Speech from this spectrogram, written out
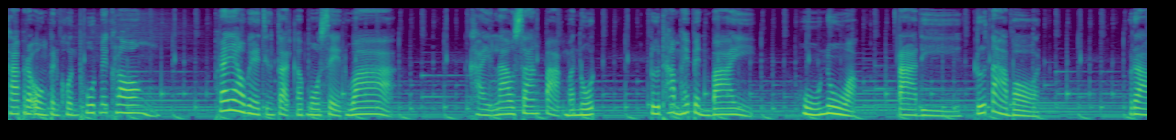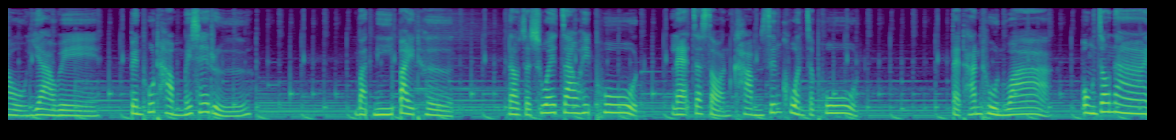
ข้าพระองค์เป็นคนพูดไม่คล่อง พระยาเวจึงตรัสกับโมเสสว่า ใครเล่าสร้างปากมนุษย์ หรือทำให้เป็นใบ หูหนวก ตาดี หรือตาบอด เรายาเว เป็นผู้ทำไม่ใช่หรือ บัดนี้ไปเถิด เราจะช่วยเจ้าให้พูด และจะสอนคำซึ่งควรจะพูด แต่ท่านทูลว่า องค์เจ้านาย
